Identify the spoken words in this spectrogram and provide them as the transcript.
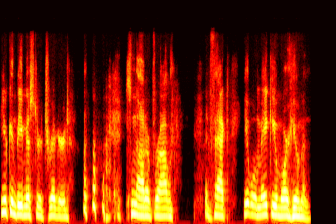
You can be Mr. Triggered. it's not a problem. In fact, it will make you more human.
